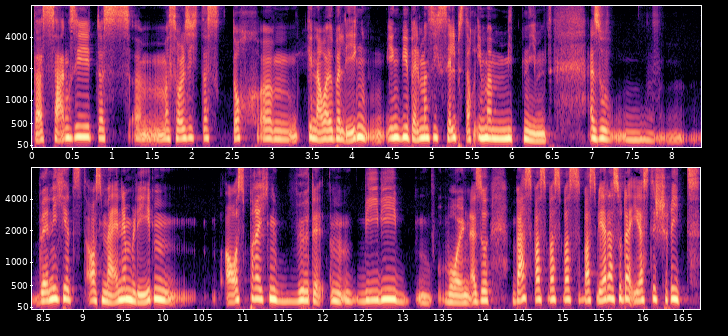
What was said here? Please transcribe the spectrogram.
das sagen Sie, dass ähm, man soll sich das doch ähm, genauer überlegen, irgendwie, weil man sich selbst auch immer mitnimmt. Also wenn ich jetzt aus meinem Leben ausbrechen würde, ähm, wie, wie wollen? Also was, was, was, was, was wäre da so der erste Schritt?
